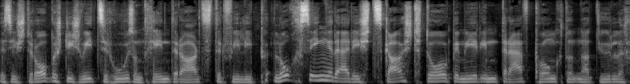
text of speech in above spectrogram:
Es ist der oberste Schweizer Haus- und Kinderarzt, der Philipp Luchsinger. Er ist zu Gast hier bei mir im Treffpunkt und natürlich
